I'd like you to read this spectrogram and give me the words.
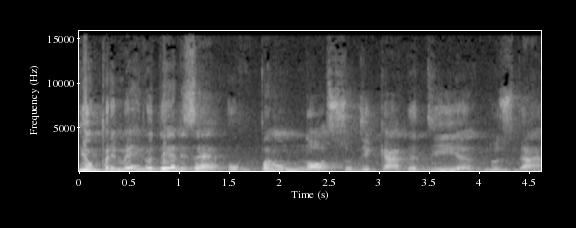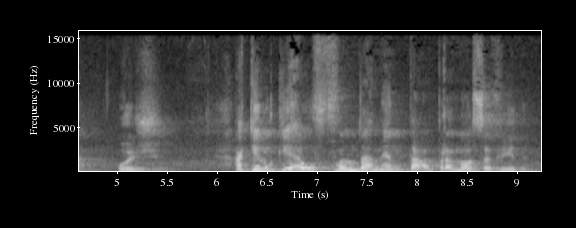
E o primeiro deles é o pão nosso de cada dia nos dá hoje. Aquilo que é o fundamental para a nossa vida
